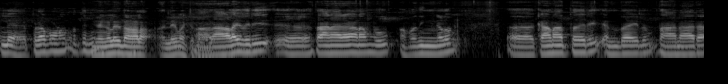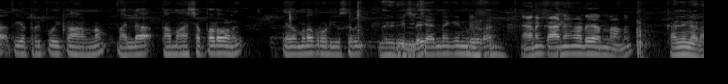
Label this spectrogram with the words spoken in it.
അല്ലേ? എപ്പോഴാണ് പോകണം ഞങ്ങൾ നാളെ അല്ലേ മറ്റേ നാളെ ഇവർ താനാര കാണാൻ പോകും അപ്പോൾ നിങ്ങളും കാണാത്തവർ എന്തായാലും താനാര തിയേറ്ററിൽ പോയി കാണണം. നല്ല തമാശപ്പടമാണ് നമ്മുടെ പ്രൊഡ്യൂസർ വിജിച്ചേട്ടനൊക്കെ ഉണ്ട് ഇവിടെ. ഞാനും കാഞ്ഞങ്ങാടുകാരനാണ്. കാഞ്ഞങ്ങാട്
